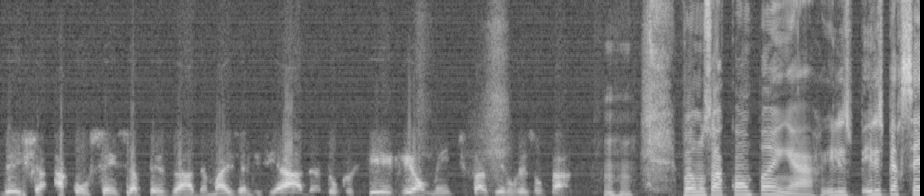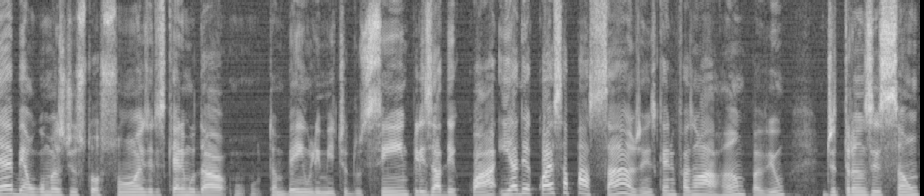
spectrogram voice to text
deixa a consciência pesada mais aliviada do que realmente fazer o resultado. Uhum. Vamos acompanhar. Eles, eles percebem algumas distorções, eles querem mudar o, também o limite do simples, adequar e adequar essa passagem. Eles querem fazer uma rampa, viu, de transição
